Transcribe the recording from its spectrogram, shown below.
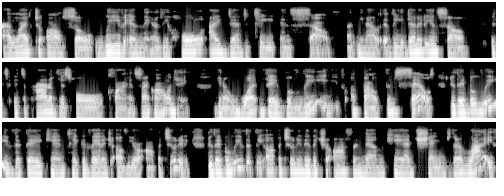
I like to also weave in there the whole identity and self. You know, the identity and self, it's it's a part of this whole client psychology you know what they believe about themselves. Do they believe that they can take advantage of your opportunity? Do they believe that the opportunity that you're offering them can change their life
